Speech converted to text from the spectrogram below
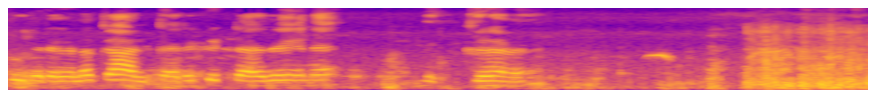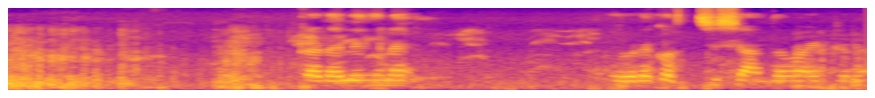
കുതിരകളൊക്കെ ആൾക്കാരെ കിട്ടാതെ ഇങ്ങനെ നിൽക്കുകയാണ്. കടലിങ്ങനെ ഇവിടെ കുറച്ച് ശാന്തമായിട്ടുള്ള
